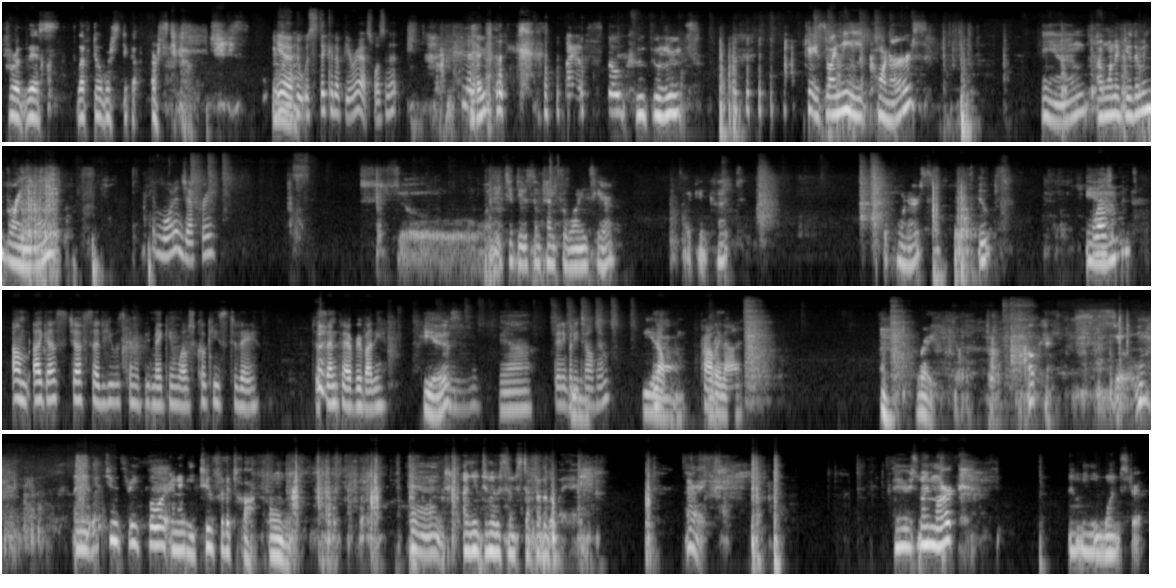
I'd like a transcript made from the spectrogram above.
for this leftover stick up or stick up. Jeez. Yeah, mind. it was sticking up your ass, wasn't it? Right? I am so cuckoo roots. Okay, so I need corners. And I want to do them in brown. Good morning, Jeffrey. So I need to do some pencil lines here. So I can cut the corners. Oops. And Well, Um, I guess Jeff said he was going to be making Welsh cookies today to send to everybody. he is. Yeah, Did anybody tell him? Yeah. probably Right. not. Right. Okay. So I need two, three, four, and I need two for the top only. And I need to move some stuff out of the way. All right. There's my mark. I only need one strip.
